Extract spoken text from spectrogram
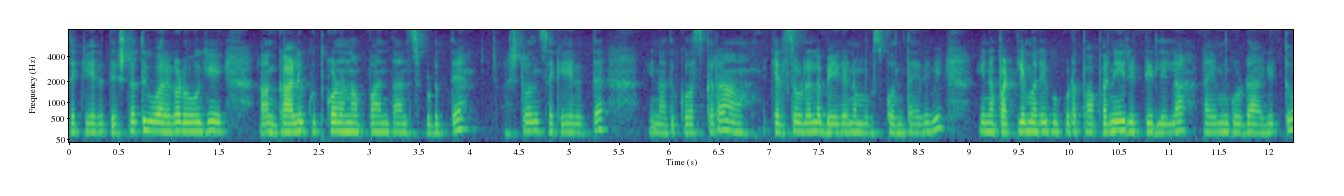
ಸೆಕೆ ಇರುತ್ತೆ. ಎಷ್ಟೊತ್ತಿಗೆ ಹೊರಗಡೆ ಹೋಗಿ ಗಾಳಿ ಕುತ್ಕೊಳ್ಳೋಣಪ್ಪ ಅಂತ ಅನಿಸ್ಬಿಡುತ್ತೆ. ಅಷ್ಟೊಂದು ಸೆಕೆ ಇರುತ್ತೆ. ಇನ್ನು ಅದಕ್ಕೋಸ್ಕರ ಕೆಲಸಗಳೆಲ್ಲ ಬೇಗನೆ ಮುಗಿಸ್ಕೊತಾ ಇದ್ದೀವಿ ಇನ್ನು ಪಟ್ಲಿ ಮರಿಗೂ ಕೂಡ ಪಾಪ ನೀರು ಇಟ್ಟಿರಲಿಲ್ಲ. ಟೈಮ್ ಕೂಡ ಆಗಿತ್ತು.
